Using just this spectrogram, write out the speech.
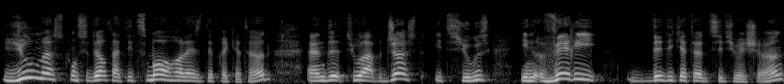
you must consider that it's more or less deprecated and to have just its use in a very dedicated situation.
